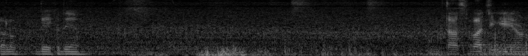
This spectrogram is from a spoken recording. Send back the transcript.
ਚਲੋ, ਦੇਖਦੇ ਹਾਂ 10 ਵੱਜ ਗਏ ਹੁਣ।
